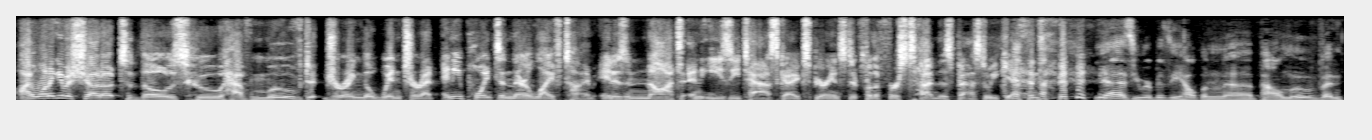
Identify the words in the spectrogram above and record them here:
I want to give a shout out to those who have moved during the winter at any point in their lifetime. It is not an easy task. I experienced it for the first time this past weekend. yeah, as you were busy helping uh, Pal move. And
